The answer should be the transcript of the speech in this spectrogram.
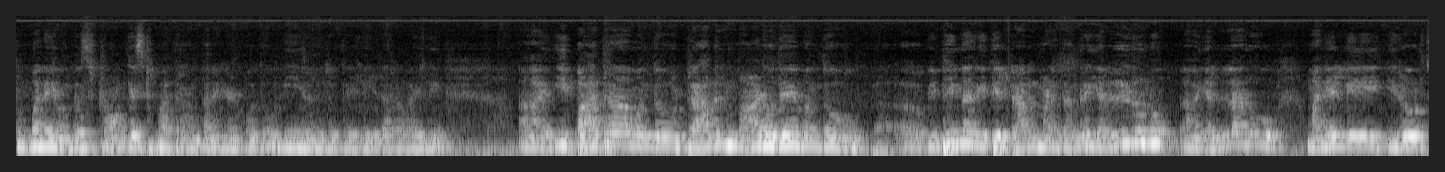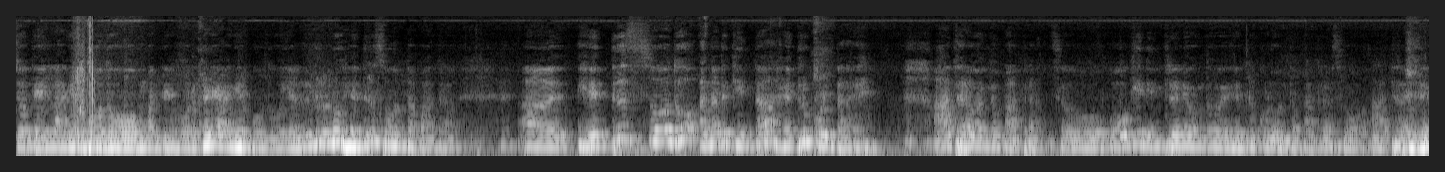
ತುಂಬಾನೇ ಒಂದು ಸ್ಟ್ರಾಂಗೆಸ್ಟ್ ಪಾತ್ರ ಅಂತಾನೆ ಹೇಳ್ಬೋದು. ನೀರಿನ ಜೊತೆಯಲ್ಲಿ, ಧಾರಾವಾಹಿಲಿ. ಈ ಪಾತ್ರ ಒಂದು ಟ್ರಾವೆಲ್ ಮಾಡೋದೇ ಒಂದು ವಿಭಿನ್ನ ರೀತಿಯಲ್ಲಿ ಟ್ರಾವೆಲ್ ಮಾಡುತ್ತೆ. ಅಂದರೆ ಎಲ್ಲರೂ ಎಲ್ಲರೂ ಮನೆಯಲ್ಲಿ ಇರೋರ ಜೊತೆಯಲ್ಲಾಗಿರ್ಬೋದು, ಮತ್ತೆ ಹೊರಗಡೆ ಆಗಿರ್ಬೋದು ಎಲ್ಲರೂ ಹೆದರಿಸುವಂಥ ಪಾತ್ರ. ಹೆದರಿಸೋದು ಅನ್ನೋದಕ್ಕಿಂತ ಹೆದರ್ಕೊಳ್ತಾರೆ. ಆ ಥರ ಒಂದು ಪಾತ್ರ. ಸೊ ಹೋಗಿ ನಿಂತ್ರೇನೆ ಒಂದು ಹೆದರ್ಕೊಳ್ಳುವಂಥ ಪಾತ್ರ. ಸೊ ಆ ಥರ ಇದೆ.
